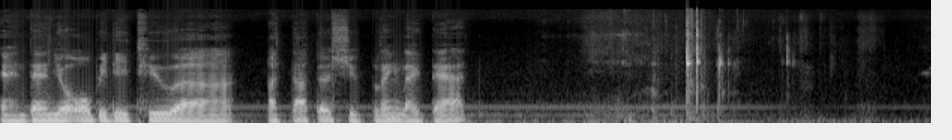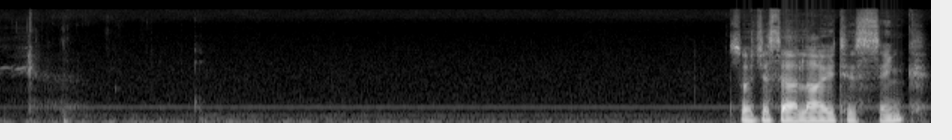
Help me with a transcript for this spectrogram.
And then your OBD2 uh, adapter should blink like that. So just allow it to sync.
